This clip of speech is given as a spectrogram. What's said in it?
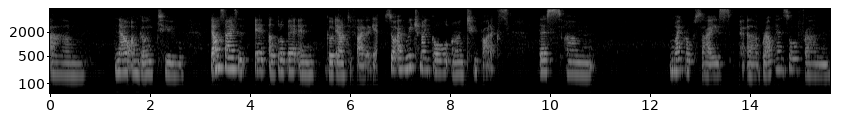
um, now I'm going to downsize it a little bit and go down to 5 again. So I've reached my goal on two products. This um, micro precise uh, brow pencil from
